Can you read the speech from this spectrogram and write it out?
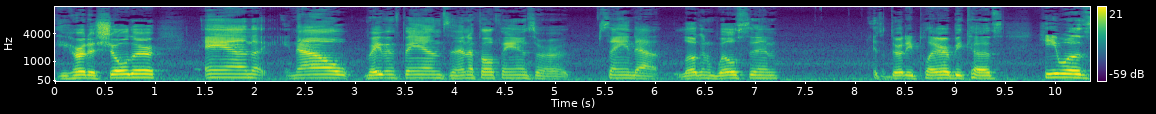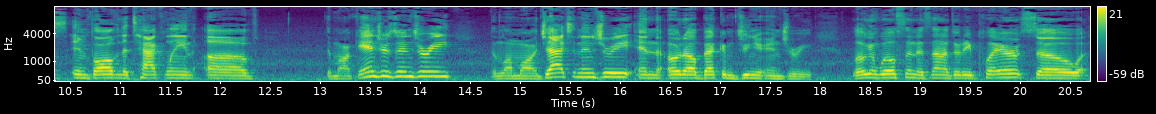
he hurt his shoulder. And now Raven fans and NFL fans are saying that Logan Wilson is a dirty player because he was involved in the tackling of the Mark Andrews injury, the Lamar Jackson injury, and the Odell Beckham Jr. injury. Logan Wilson is not a dirty player, so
